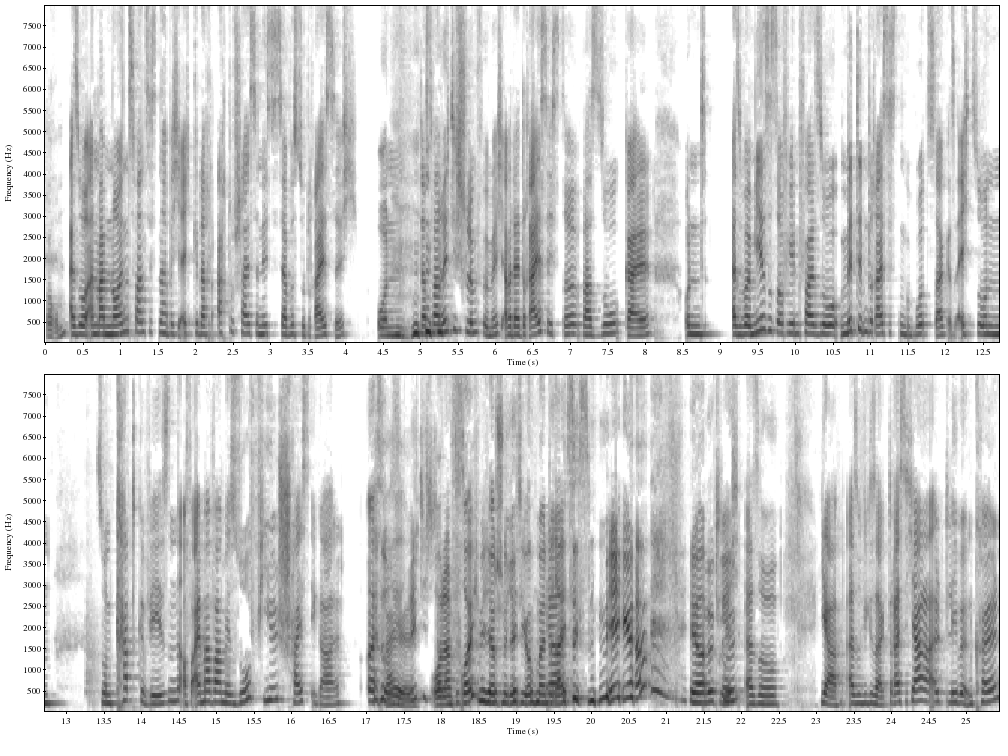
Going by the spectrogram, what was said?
Warum? Also an meinem 29. habe ich echt gedacht, ach du Scheiße, nächstes Jahr wirst du 30. Und das war richtig schlimm für mich. Aber der 30. war so geil. Und also bei mir ist es auf jeden Fall so, mit dem 30. Geburtstag ist echt so ein, so ein Cut gewesen. Auf einmal war mir so viel scheißegal. Also Geil. richtig. Oh, dann freue ich mich ja schon richtig auf meinen ja. 30. Mega. Ja, wirklich. Cool. Also ja, also wie gesagt, 30 Jahre alt, lebe in Köln.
